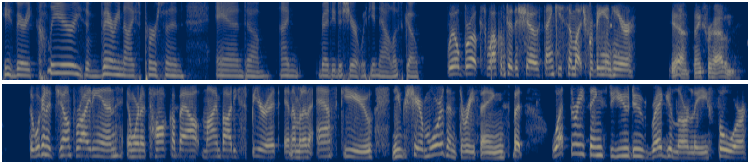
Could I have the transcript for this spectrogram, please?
He's very clear. He's a very nice person. And um, I'm ready to share it with you now. Let's go. Will Brooks, welcome to the show. Thank you so much for being here. Yeah, thanks for having me. So we're going to jump right in and we're going to talk about mind, body, spirit. And I'm going to ask you, and you can share more than three things, but what three things do you do regularly for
